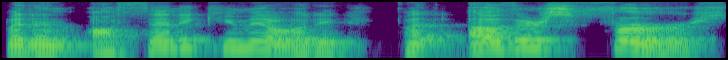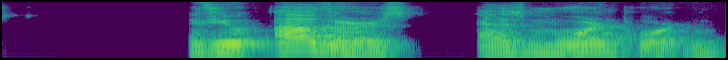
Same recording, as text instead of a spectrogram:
but in authentic humility, put others first and view others as more important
